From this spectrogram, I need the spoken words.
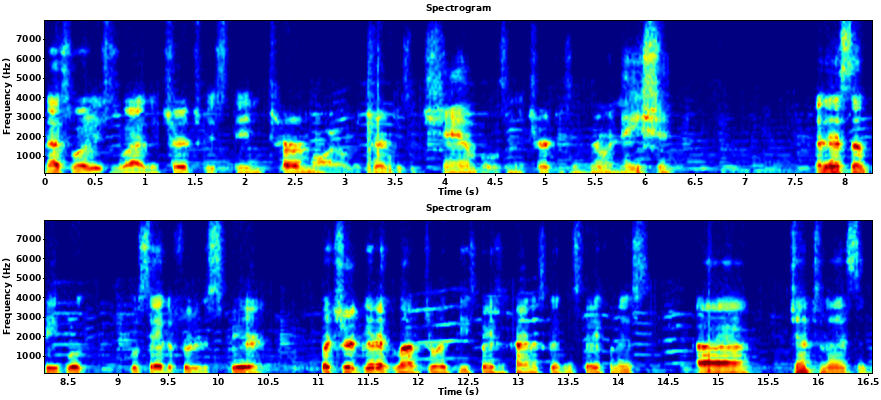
That's one of the reasons why the church is in turmoil. The church is in shambles and the church is in ruination. And then some people will say the fruit of the spirit. But you're good at love, joy, peace, patience, kindness, goodness, faithfulness, uh, gentleness, and,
